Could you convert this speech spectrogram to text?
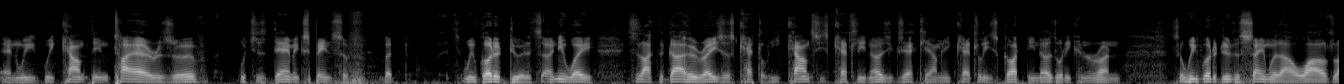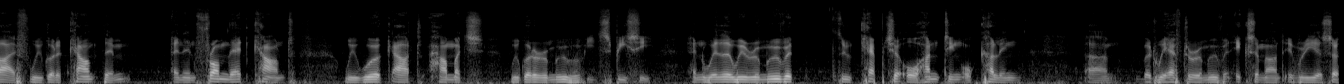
and we, we count the entire reserve, which is damn expensive, but we've got to do it. It's the only way. It's like the guy who raises cattle. He counts his cattle. He knows exactly how many cattle he's got. And he knows what he can run. So we've got to do the same with our wildlife. We've got to count them, and then from that count, we work out how much we've got to remove of each species, and whether we remove it through capture or hunting or culling. Um, but we have to remove an X amount every year. So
